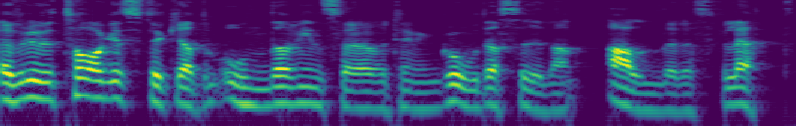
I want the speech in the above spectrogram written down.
Överhuvudtaget så tycker jag att de onda vinner över till den goda sidan alldeles för lätt.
